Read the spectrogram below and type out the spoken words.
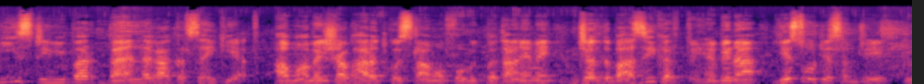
पीस टीवी पर बैन लगाकर सही किया था। हम हमेशा भारत को इस्लामोफोबिक बताने में जल्दबाजी करते हैं बिना ये सोचे समझे कि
